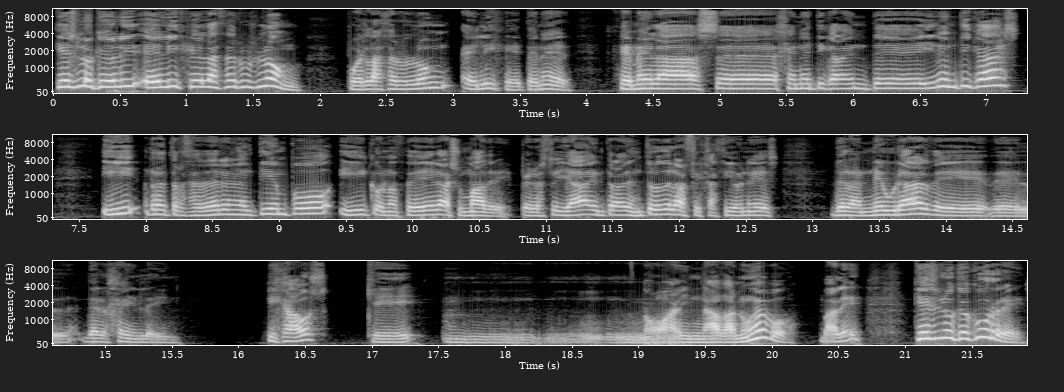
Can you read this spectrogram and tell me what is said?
¿Qué es lo que elige Lazarus Long? Pues Lazarus Long elige tener gemelas eh, genéticamente idénticas y retroceder en el tiempo y conocer a su madre. Pero esto ya entra dentro de las fijaciones de las neuras del, del Heinlein. Fijaos que mm, no hay nada nuevo, ¿vale? ¿Qué es lo que ocurre?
